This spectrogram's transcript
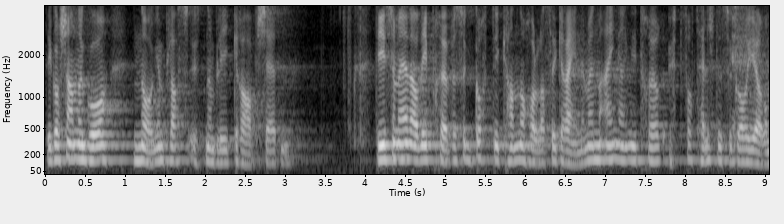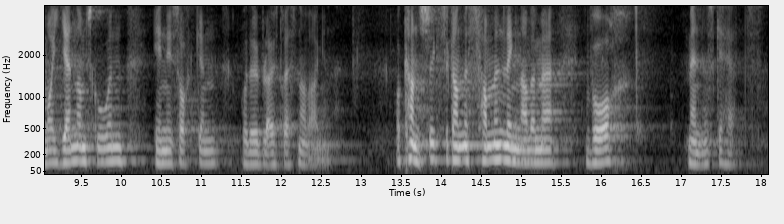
Det går ikke an å gå noen plass uten å bli gravskjeden. De som er der, de prøver så godt de kan å holde seg reine, men med en gang de trør utfor teltet, så går gjørma gjennom skoen, inn i sokken, og du er blaut resten av dagen. Og Kanskje så kan vi sammenligne det med vår menneskehet.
